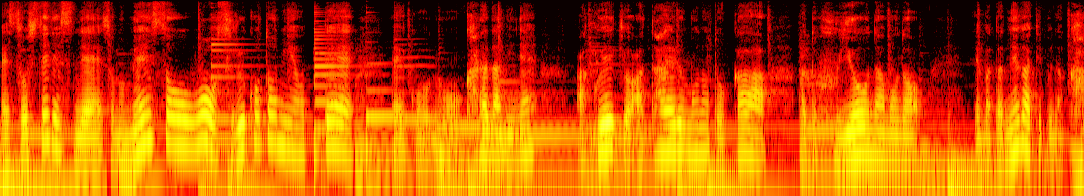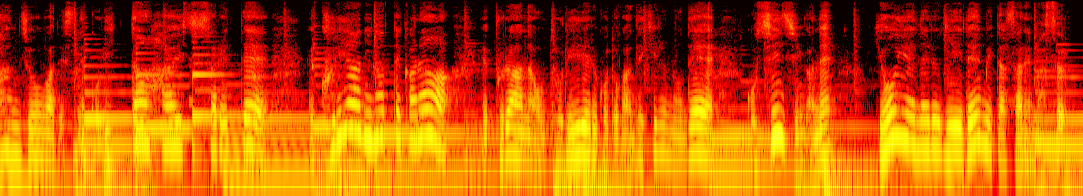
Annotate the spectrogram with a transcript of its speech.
えそしてですねその瞑想をすることによってえこの体にね悪影響を与えるものとかあと不要なものまたネガティブな感情はですねこう一旦排出されてクリアになってからプラーナを取り入れることができるのでこう心身がね良いエネルギーで満たされます。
